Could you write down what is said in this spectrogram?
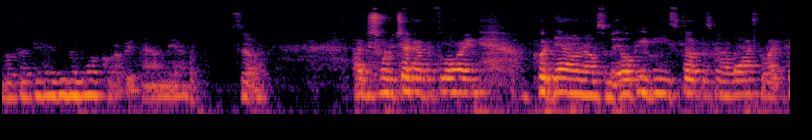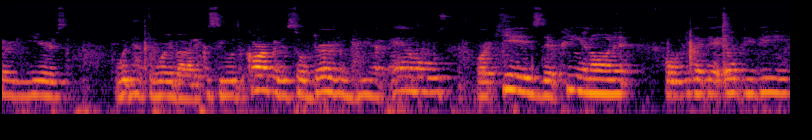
It looks like it has even more carpet down there. So, I just want to check out the flooring, put down um, some LPV stuff that's going to last for like 30 years. Wouldn't have to worry about it. Because see, with the carpet, it's so dirty. You have animals or kids, they're peeing on it. But when you got that LPV,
